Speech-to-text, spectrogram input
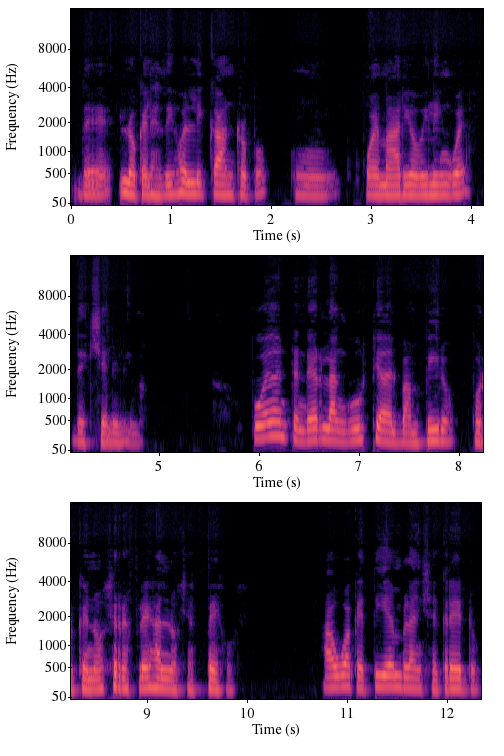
de lo que les dijo el licántropo, poemario bilingüe de Kelly Lima. Puedo entender la angustia del vampiro porque no se refleja en los espejos. Agua que tiembla en secreto,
